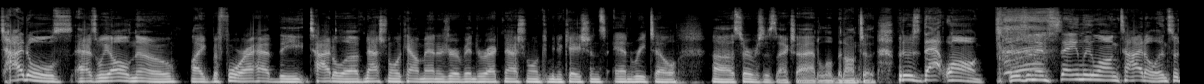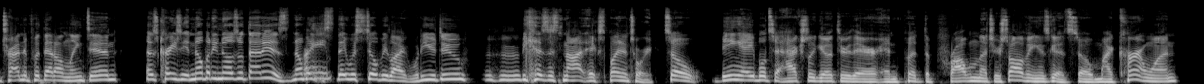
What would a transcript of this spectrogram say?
Titles, as we all know, like before, I had the title of National Account Manager of Indirect National and Communications and Retail uh, Services. Actually, I had a little bit onto it, but it was that long. It was an insanely long title, and so trying to put that on LinkedIn. That's crazy. And nobody knows what that is. Nobody, Right. they would still be like, what do you do? Mm-hmm. because it's not explanatory. So being able to actually go through there and put the problem that you're solving is good. So my current one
